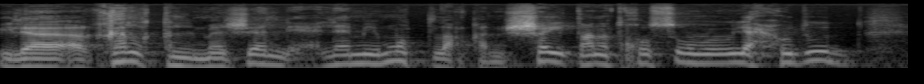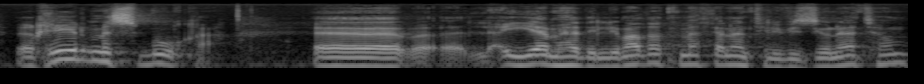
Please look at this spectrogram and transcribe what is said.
إلى غلق المجال الإعلامي مطلقا. شيطنة خصومهم إلى حدود غير مسبوقة. آه، الأيام هذه اللي مضت مثلا تلفزيوناتهم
